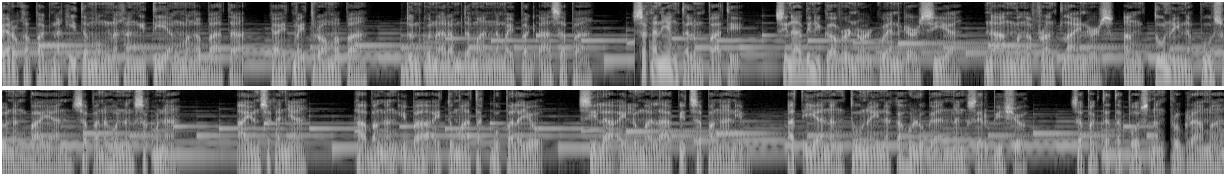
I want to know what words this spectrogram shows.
Pero kapag nakita mong nakangiti ang mga bata, kahit may trauma pa, dun ko naramdaman na may pag-asa pa. Sa kaniyang talumpati, sinabi ni Governor Gwen Garcia na ang mga frontliners ang tunay na puso ng bayan sa panahon ng sakuna. Ayon sa kanya, habang ang iba ay tumatakbo palayo, sila ay lumalapit sa panganib at iyan ang tunay na kahulugan ng serbisyo. Sa pagtatapos ng programa,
